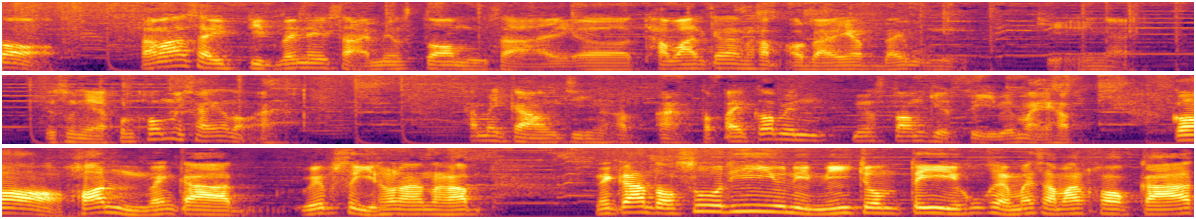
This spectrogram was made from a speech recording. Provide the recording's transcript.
ก็สามารถใส่ติดไว้ในสายเมลสตอมหรือสายเอ่อทาวาสก็ได้นะครับเอาได้ครับได้บวกหนึ่งโอเคง่ายๆแต่ส่วนใหญ่คนเขาไม่ใช้กันหรอกอะ ถ้าไม่กาวจริงนะครับอะต่อไปก็เป็นเมลสตอมเกียร์สี่ไปใหม่ครับ ก็คอนแวนการ์ดเว็บสี่เท่านั้นนะครับ ในการต่อสู้ที่ยูนิตนี้โจมตีคู่แข่งไม่สามารถคอการ์ด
